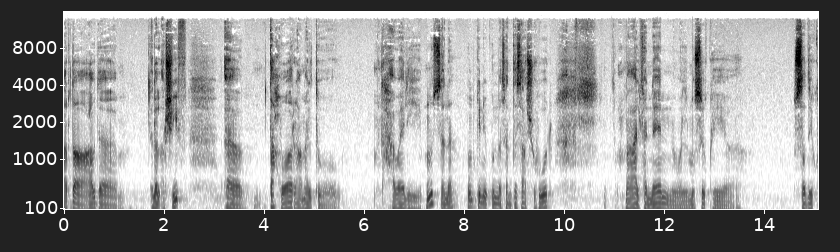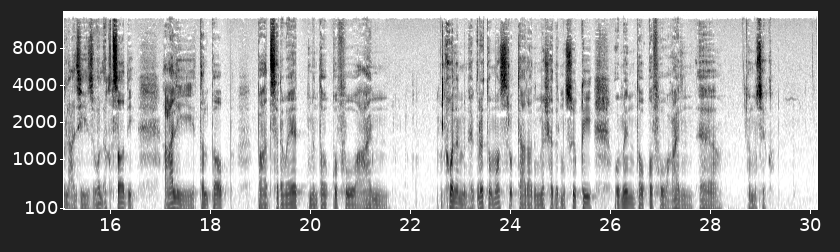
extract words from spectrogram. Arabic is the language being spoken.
حلقتنا النهاردة عودة إلى الأرشيف. آه، ده حوار عملته من حوالي نص سنة ممكن يكون مثلا تسع شهور مع الفنان والموسيقي آه، الصديق العزيز والاقتصادي علي طلباب. بعد سنوات من توقفه عن أولا من هجرته مصر وابتعد عن المشهد الموسيقي ومن توقفه عن آه، الموسيقى.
